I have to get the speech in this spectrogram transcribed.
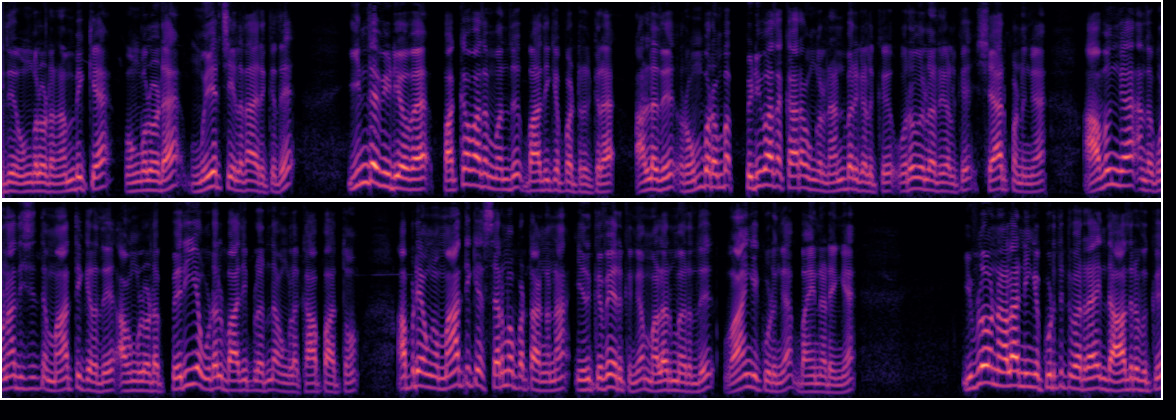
இது உங்களோட நம்பிக்கை உங்களோட முயற்சியில் தான் இருக்குது. இந்த வீடியோவை பக்கவாதம் வந்து பாதிக்கப்பட்டிருக்கிற அல்லது ரொம்ப ரொம்ப பிடிவாதக்கார உங்கள் நண்பர்களுக்கு உறவினர்களுக்கு ஷேர் பண்ணுங்கள் அவங்க அந்த குணாதிசயத்தை மாற்றிக்கிறது அவங்களோட பெரிய உடல் பாதிப்புலேருந்து அவங்கள காப்பாற்றும் அப்படி அவங்க மாற்றிக்க சிரமப்பட்டாங்கன்னா இருக்கவே இருக்குங்க. மலர் மருந்து வாங்கி கொடுங்க. பயனடைங்க. இவ்வளோ நாளாக நீங்கள் கொடுத்துட்டு வர்ற இந்த ஆதரவுக்கு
